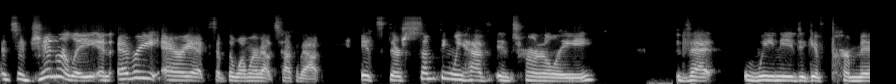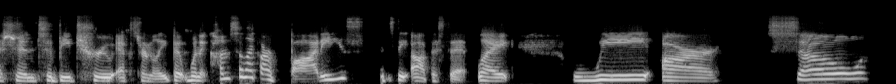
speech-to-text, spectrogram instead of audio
And so, generally, in every area except the one we're about to talk about, it's there's something we have internally that we need to give permission to be true externally. But when it comes to like our bodies, it's the opposite. Like we are so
